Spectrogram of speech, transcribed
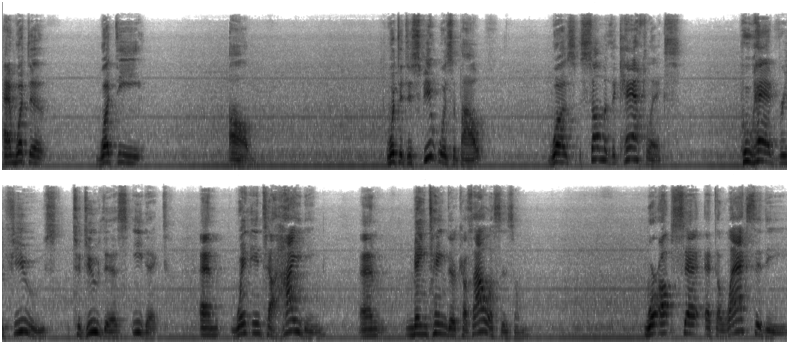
And what the what the um what the dispute was about was some of the Catholics who had refused to do this edict and went into hiding and maintained their Catholicism were upset at the laxity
